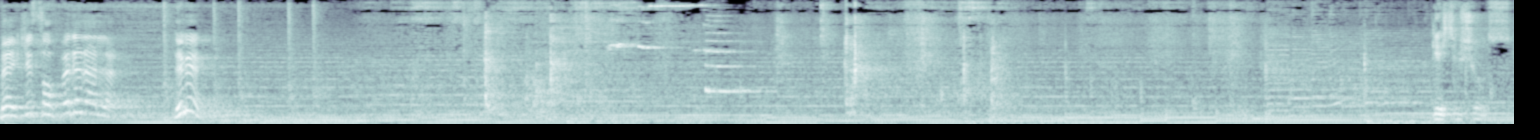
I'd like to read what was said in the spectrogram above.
Belki sohbet ederler. Değil mi? Geçmiş olsun.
